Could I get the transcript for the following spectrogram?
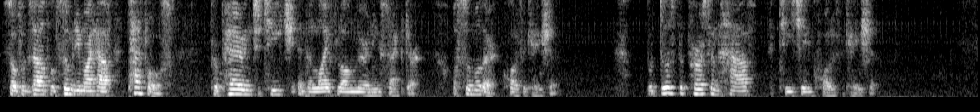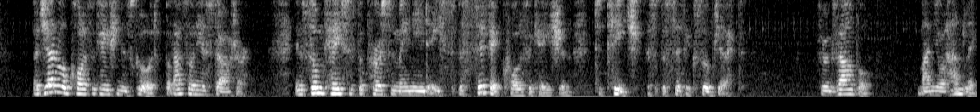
So for example, somebody might have PTLLS, preparing to teach in the lifelong learning sector, or some other qualification. But does the person have a teaching qualification? A general qualification is good, but that's only a starter. In some cases the person may need a specific qualification to teach a specific subject. For example, manual handling.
